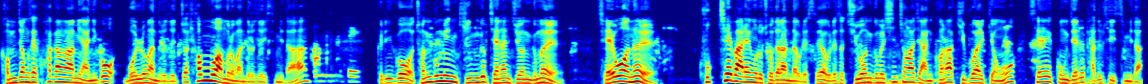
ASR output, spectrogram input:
검정색 화강암이 아니고 뭘로 만들어져 있죠? 현무암으로 만들어져 있습니다. 아, 네. 그리고 전국민 긴급 재난지원금을 재원을 국채 발행으로 조달한다고 그랬어요. 그래서 지원금을 신청하지 않거나 기부할 경우 세액 공제를 받을 수 있습니다.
